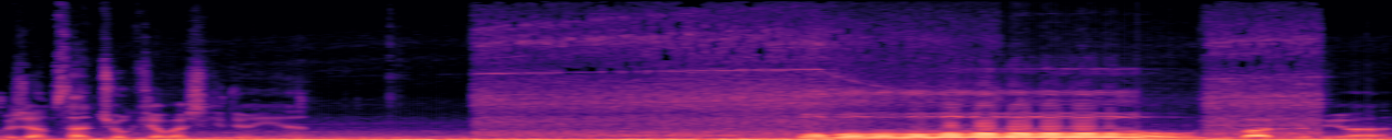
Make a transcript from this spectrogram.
Hocam sen çok yavaş gidiyorsun ya. Oo oo oo oo oo oo oo oo oo İyi bari dönüyor ha.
